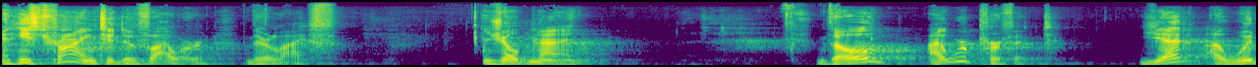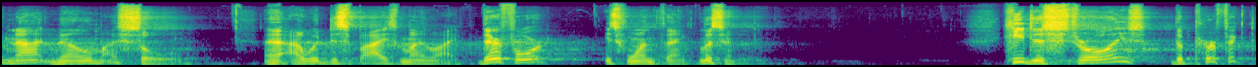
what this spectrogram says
and he's trying to devour their life. Job 9. Though I were perfect, yet I would not know my soul, and I would despise my life. Therefore, it's one thing. Listen. He destroys the perfect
